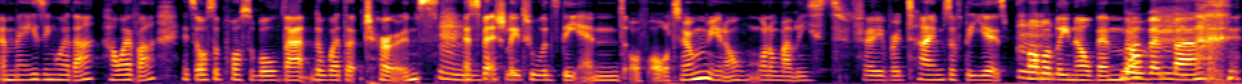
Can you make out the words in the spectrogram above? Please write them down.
amazing weather. However, it's also possible that the weather turns, mm. especially towards the end of autumn. You know, one of my least favorite times of the year is hmm. probably mm. November. November.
